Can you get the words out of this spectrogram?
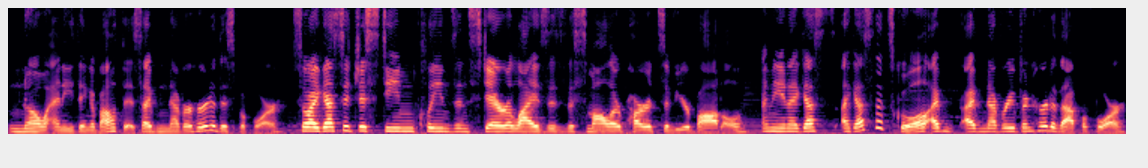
know anything about this. I've never heard of this before. So I guess it just steam cleans and sterilizes the smaller parts of your bottle. I mean, I guess I guess that's cool. I've I've never even heard of that before.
